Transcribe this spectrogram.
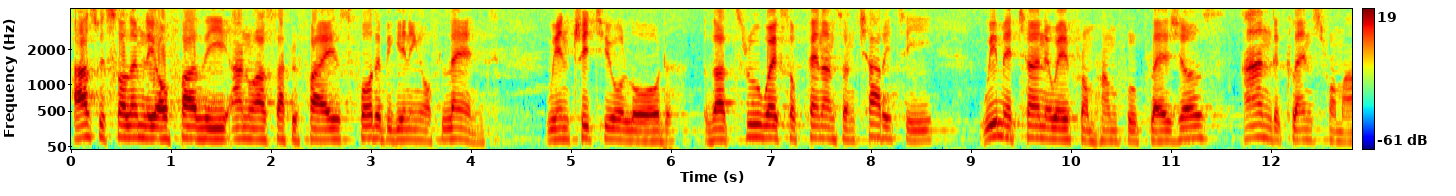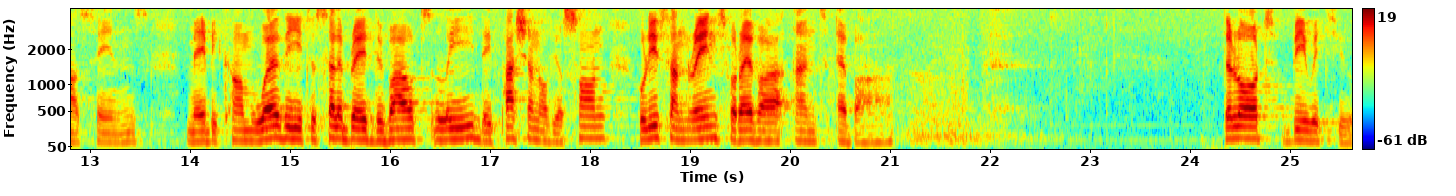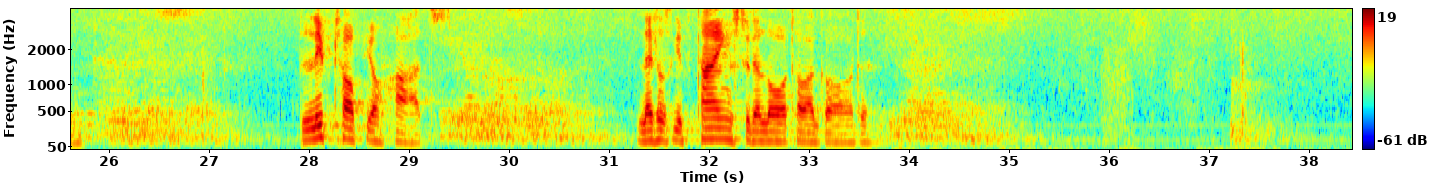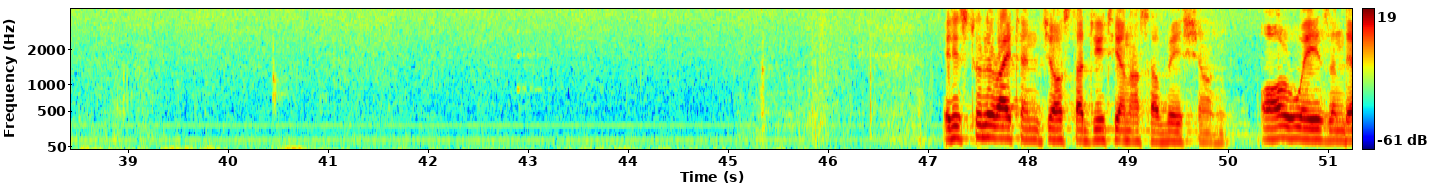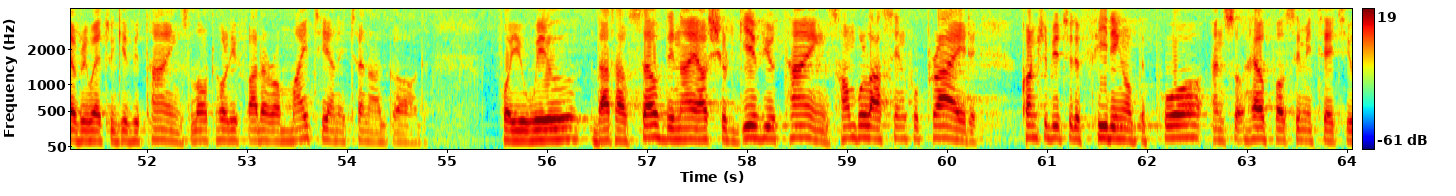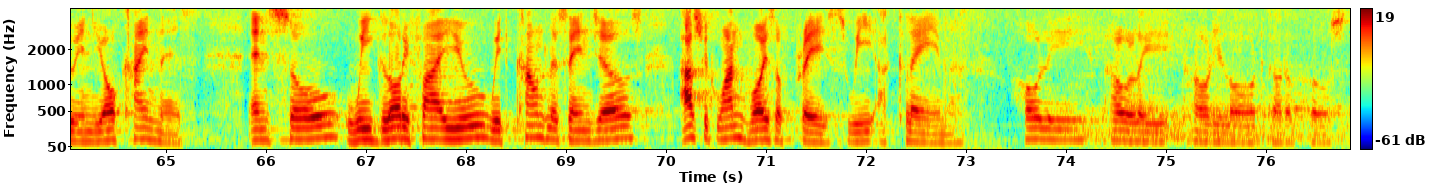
As we solemnly offer the annual sacrifice for the beginning of Lent, we entreat you, O Lord, that through works of penance and charity we may turn away from harmful pleasures and, cleanse from our sins, may become worthy to celebrate devoutly the passion of your Son, who lives and reigns forever and ever. The Lord be with you. Lift up your hearts. Let us give thanks to the Lord our God. It is truly right and just, our duty and our salvation, always and everywhere to give you thanks, Lord, Holy Father, Almighty and Eternal God. For you will that our self-denial should give you thanks, humble our sinful pride, contribute to the feeding of the poor, and so help us imitate you in your kindness. And so we glorify you with countless angels, as with one voice of praise we acclaim, Holy, holy, holy Lord, God of hosts.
